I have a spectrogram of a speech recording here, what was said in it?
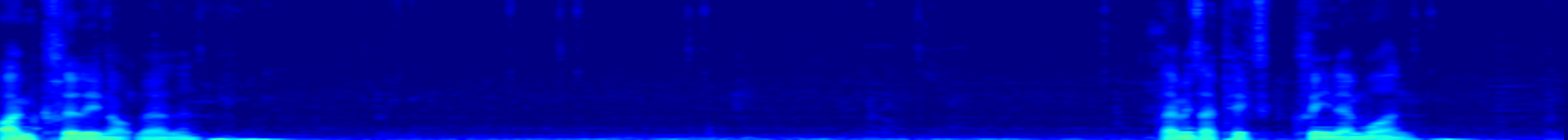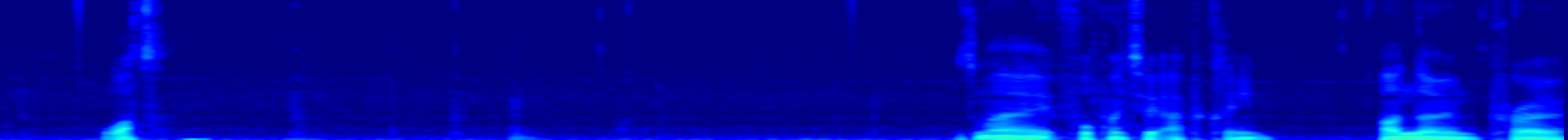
I'm clearly not Merlin. That means I picked clean M1. What? Was my 4.2 app clean? Unknown, Pro,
